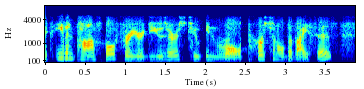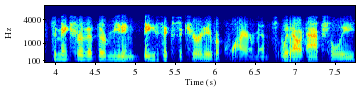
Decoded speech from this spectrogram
It's even possible for your users to enroll personal devices to make sure that they're meeting basic security requirements without actually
